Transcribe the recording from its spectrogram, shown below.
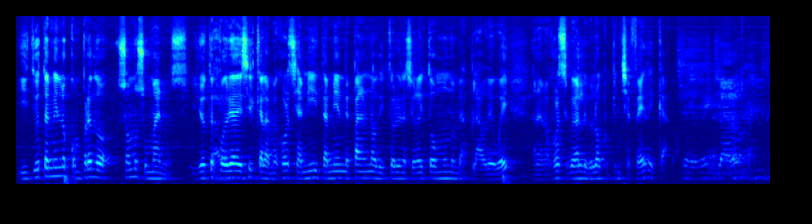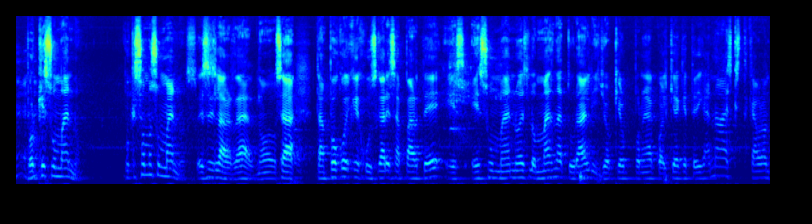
y yo también lo comprendo, somos humanos. Y yo te podría decir que a lo mejor si a mí también me paran en un auditorio nacional y todo el mundo me aplaude, güey, a lo mejor se ve al loco pinche Fede, cabrón. Porque es humano. Porque somos humanos, esa es la verdad, ¿no? O sea, tampoco hay que juzgar esa parte, es, es humano, es lo más natural y yo quiero poner a cualquiera que te diga, no, es que este cabrón,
